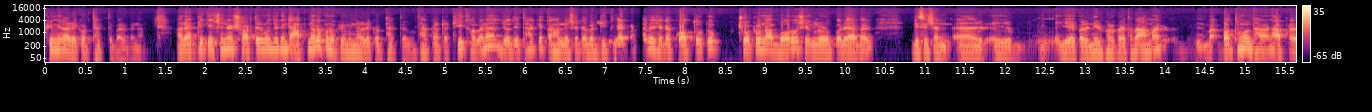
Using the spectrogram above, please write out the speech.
ক্রিমিনাল রেকর্ড থাকতে পারবে না। আর অ্যাপ্লিকেশনের শর্তের মধ্যে কিন্তু আপনারও কোনো ক্রিমিনাল রেকর্ড থাকতে থাকাটা ঠিক হবে না। যদি থাকে তাহলে সেটা আবার ডিক্লেয়ার করতে হবে সেটা কতটুক ছোট না বড় সেগুলোর উপরে আবার ডিসিশন ইয়ে করে নির্ভর করে। তবে আমার বদ্ধমূল ধারণা আপনার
